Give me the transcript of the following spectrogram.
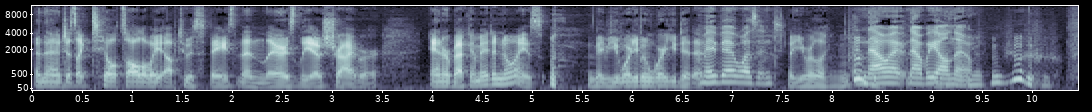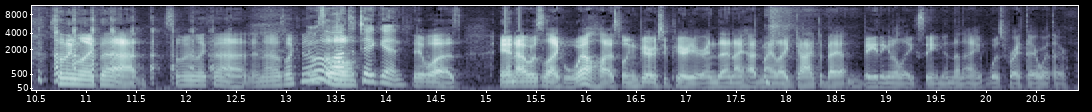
and then it just like tilts all the way up to his face and then there's Liev Schreiber and Rebecca made a noise. Maybe you weren't even where you did it, Maybe I wasn't. but you were like Now I now we all know. something like that, something like that, and I was like, oh. It was a lot to oh. take in. It was. And I was like, well, I was feeling very superior. And then I had my like guide to ba- bathing in a lake scene, and then I was right there with her.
